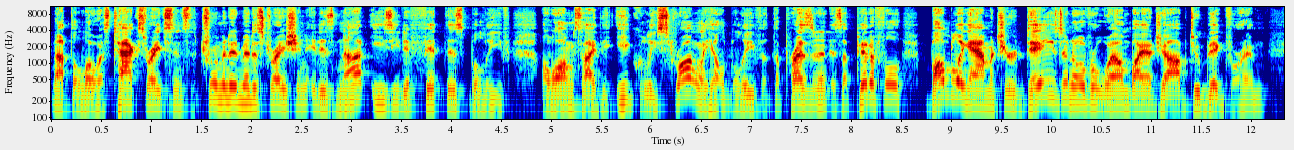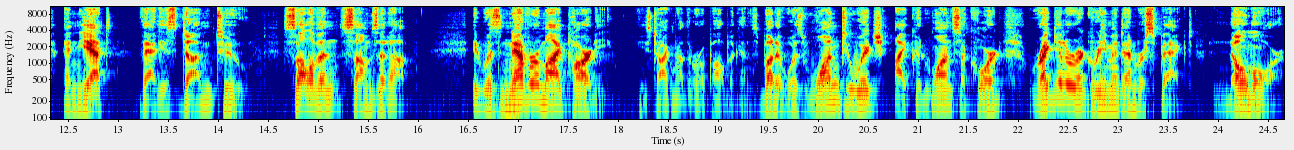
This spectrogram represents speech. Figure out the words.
not the lowest tax rate since the Truman administration. It is not easy to fit this belief alongside the equally strongly held belief that the president is a pitiful, bumbling amateur, dazed and overwhelmed by a job too big for him, and yet that is done too. Sullivan sums it up. It was never my party He's talking about the Republicans. But it was one to which I could once accord regular agreement and respect. No more.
